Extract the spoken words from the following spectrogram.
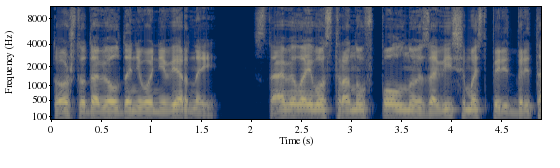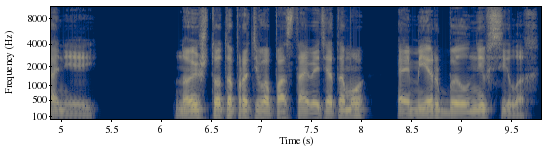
То, что довел до него неверный, ставило его страну в полную зависимость перед Британией. Но и что-то противопоставить этому эмир был не в силах.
